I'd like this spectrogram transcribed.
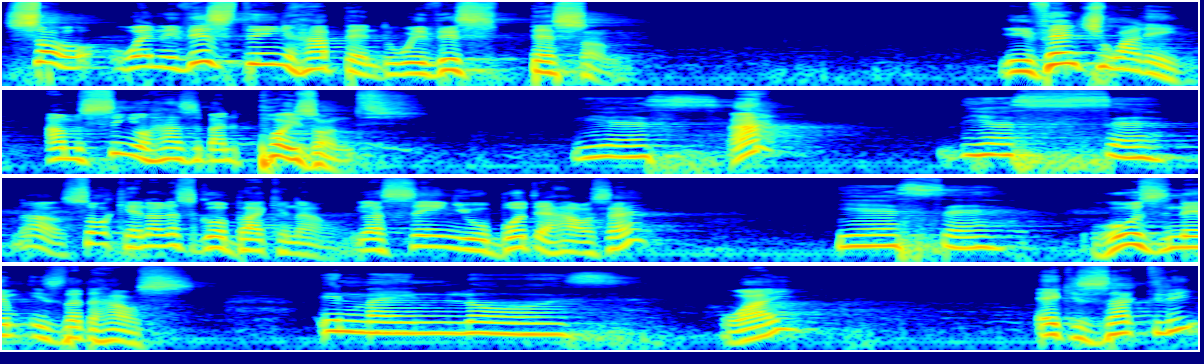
So, when this thing happened with this person, eventually, I'm seeing your husband poisoned. yes. Huh? Yes, sir. Now, so okay, now let's go back now. You are saying you bought a house, eh? Yes, sir. Whose name is that house? In my in laws. Why? Exactly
